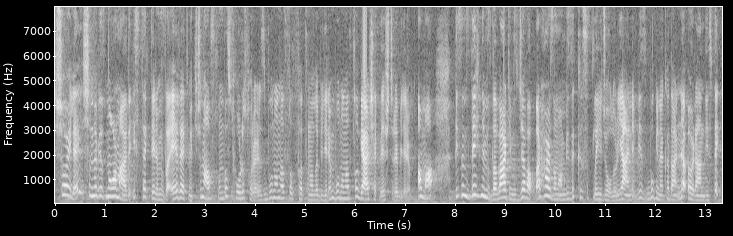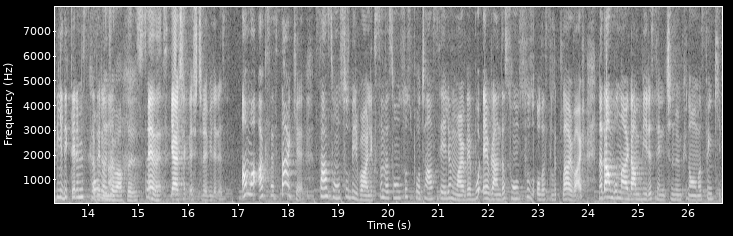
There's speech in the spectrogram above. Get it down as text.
Şöyle, şimdi biz normalde isteklerimizi elde etmek için aslında soru sorarız. Bunu nasıl satın alabilirim, bunu nasıl gerçekleştirebilirim? Ama bizim zihnimizle verdiğimiz cevaplar her zaman bizi kısıtlayıcı olur. Yani biz bugüne kadar ne öğrendiysek bildiklerimiz kadarını Onunla cevaplarız tabii. Evet, gerçekleştirebiliriz. Ama Access der ki sen sonsuz bir varlıksın ve sonsuz potansiyelin var ve bu evrende sonsuz olasılıklar var. Neden bunlardan biri senin için mümkün olmasın ki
